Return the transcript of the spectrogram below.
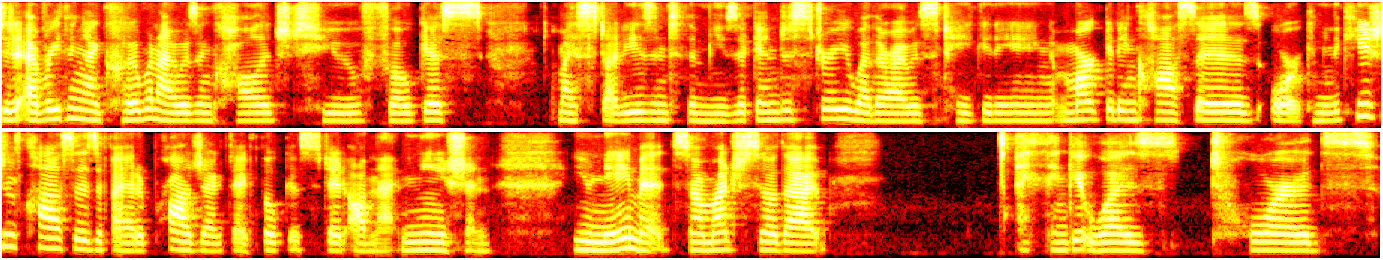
did everything I could when I was in college to focus my studies into the music industry, whether I was taking marketing classes or communications classes. If I had a project, I focused it on that niche and you name it. So much so that I think it was towards,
